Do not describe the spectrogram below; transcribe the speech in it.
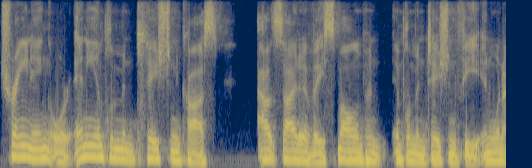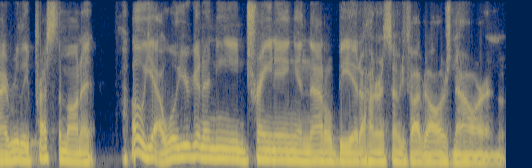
training or any implementation costs outside of a small imp- implementation fee. And when I really press them on it, oh yeah, well you're going to need training, and that'll be at 175 dollars an hour, and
